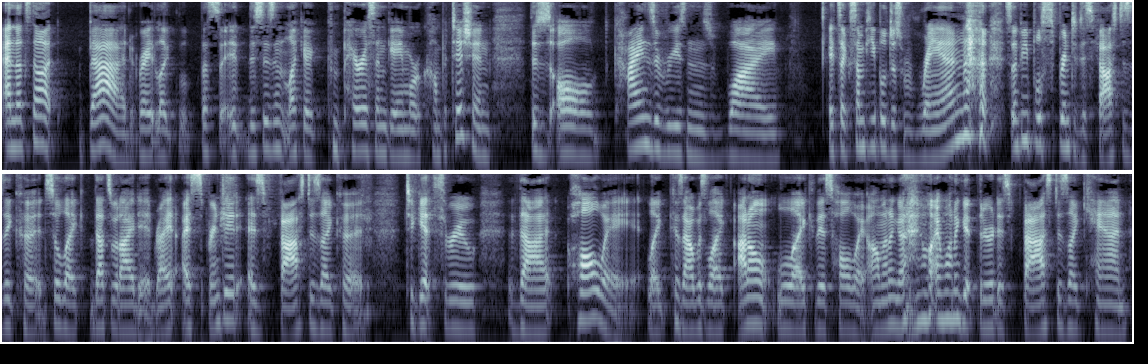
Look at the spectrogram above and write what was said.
and that's not bad, right? Like that's, it, this isn't like a comparison game or competition. This is all kinds of reasons why it's like some people just ran. some people sprinted as fast as they could. So like that's what I did, right? I sprinted as fast as I could to get through that hallway. Like cuz I was like I don't like this hallway. I'm going to I want to get through it as fast as I can.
